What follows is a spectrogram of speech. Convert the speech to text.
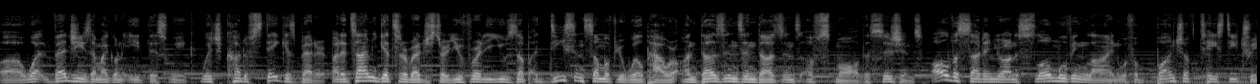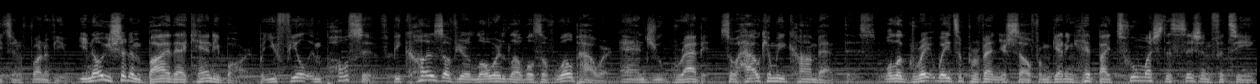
Uh, what veggies am I going to eat this week? Which cut of steak is better? By the time you get to the register, you've already used up a decent sum of your willpower on dozens and dozens of small decisions. All of a sudden, you're on a slow moving line with a bunch of tasty treats in front of you. You know you shouldn't buy that candy bar, but you feel impulsive because of your lowered levels of willpower and you grab it. So, how can we combat this? Well, a great way to prevent yourself from getting hit by too much decision fatigue,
